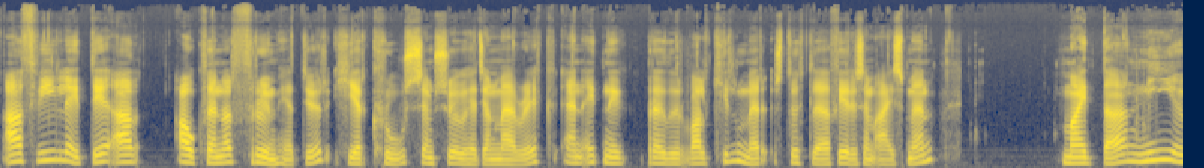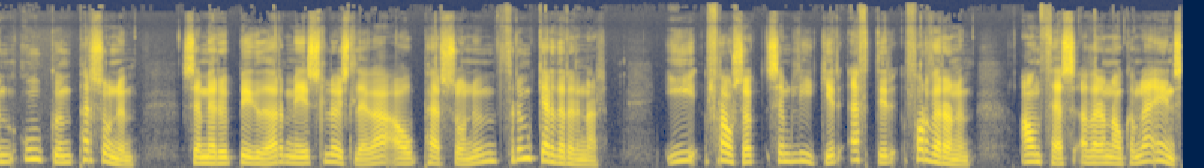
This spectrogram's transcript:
að því leiti að ákveðnar frumhetjur, hér Cruise sem söguhetjan Maverick en einnig bregður Val Kilmer stuttlega fyrir sem Iceman mæta nýjum ungum personum sem eru byggðar mislauslega á personum frumgerðarinnar í frásögn sem líkir eftir forveranum án þess að vera nákvæmlega eins.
